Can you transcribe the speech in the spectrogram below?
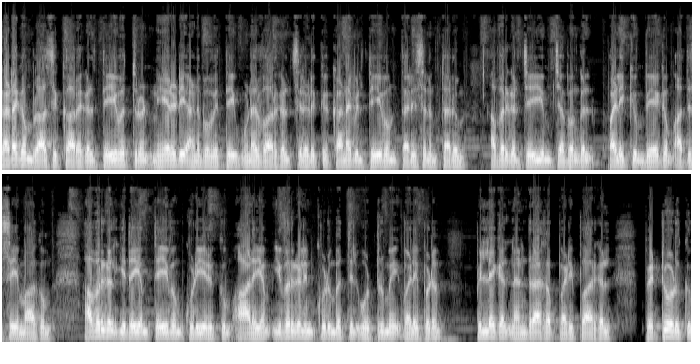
கடகம் ராசிக்காரர்கள் தெய்வத்துடன் நேரடி அனுபவத்தை உணர்வார்கள். சிலருக்கு கனவில் தெய்வம் தரிசனம் தரும். அவர்கள் செய்யும் ஜபங்கள் பழிக்கும் வேகம் அதிசயமாகும். அவர்கள் இதயம் தெய்வம் குடியிருக்கும் ஆலயம் இவர்களின் குடும்பத்தில் ஒற்றுமை வழிபடும் பிள்ளைகள் நன்றாக படிப்பார்கள் பெற்றோருக்கு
